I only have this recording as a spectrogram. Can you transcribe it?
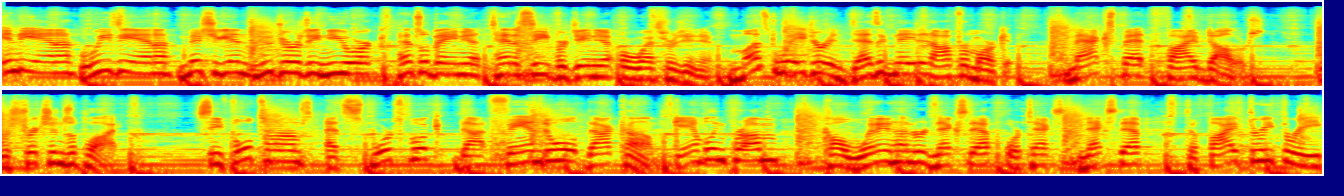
Indiana, Louisiana, Michigan, New Jersey, New York, Pennsylvania, Tennessee, Virginia, or West Virginia. Must wager in designated offer market. Max bet $5. Restrictions apply. See full terms at sportsbook.fanduel.com. Gambling problem? Call 1 800 NEXT STEP or text NEXT STEP to 533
